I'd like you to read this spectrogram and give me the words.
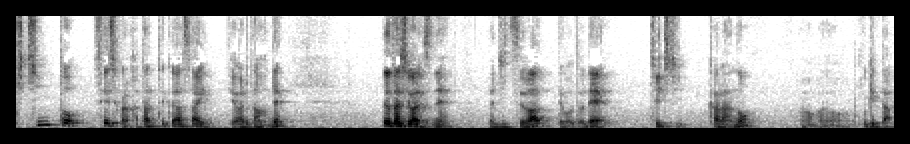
きちんと聖書から語ってくださいって言われたのでで私はですね実はってことで父からのこの受けた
